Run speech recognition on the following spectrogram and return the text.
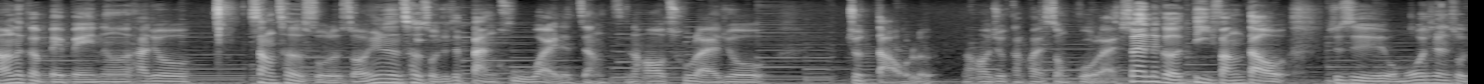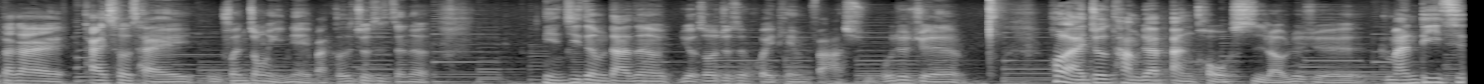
然后那个北北呢，他就上厕所的时候，因为那厕所就是半户外的这样子，然后出来就就倒了，然后就赶快送过来。虽然那个地方到就是我们卫生所大概开车才五分钟以内吧，可是就是真的。年纪这么大，真的有时候就是回天乏术。我就觉得，后来就是他们就在办后事了，我就觉得蛮第一次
